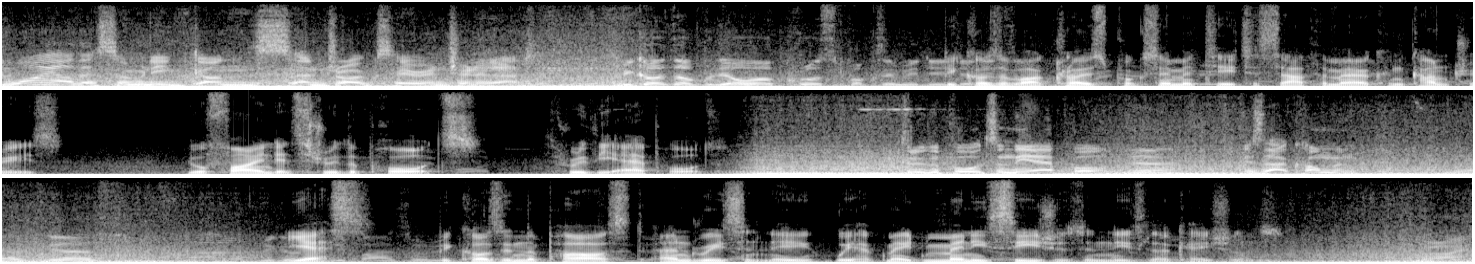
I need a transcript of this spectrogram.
Why are there so many guns and drugs here in Trinidad? Because of the, our close proximity. to Because of our close proximity to South American countries, you'll find it's through the ports, through the airport. Through the ports and the airport. Yeah, Is that common? yes, yes. Because Yes, the parts of- because in the past and recently we have made many seizures in these locations. Right.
